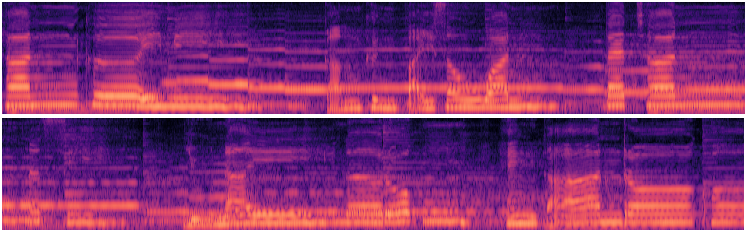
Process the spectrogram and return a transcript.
ฉันเคยมีกำขึ้นไปสวรรค์ แต่ฉันนะสิอยู่ในนรก แห่งการรอคอย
